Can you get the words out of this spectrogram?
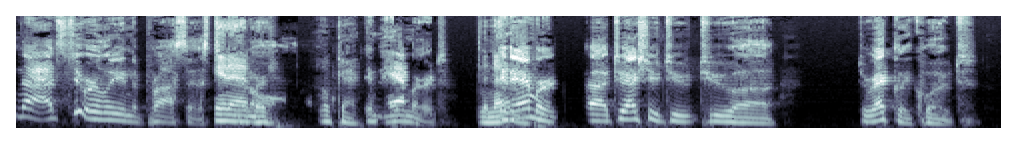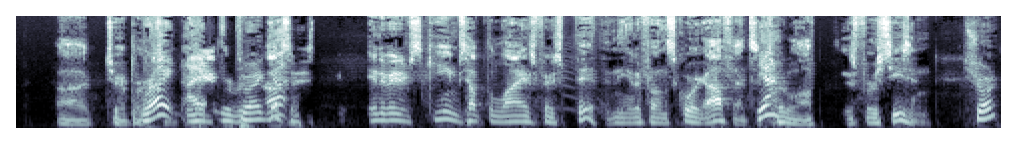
Nah, it's too early in the process. to Enamored. Okay. Enamored. Enamored. Enamored. Uh, to actually to to uh, directly quote uh, Joe Person. Right, I- where I Innovative schemes helped the Lions finish fifth in the NFL in scoring offense. Yeah. total offense his first season. Sure.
